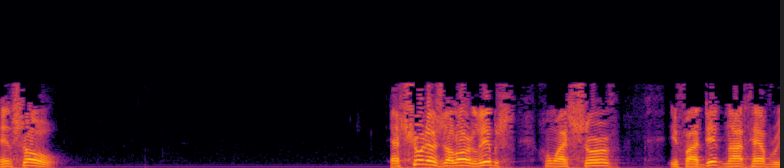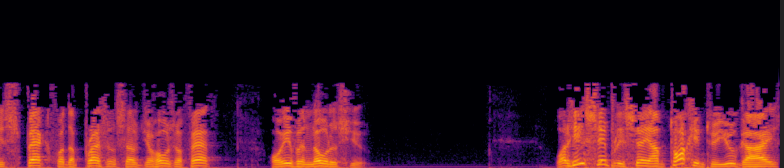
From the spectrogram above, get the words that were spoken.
And so, as sure as the Lord lives, whom I serve, if I did not have respect for the presence of Jehoshaphat, or even notice you. What he's simply saying, I'm talking to you guys,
